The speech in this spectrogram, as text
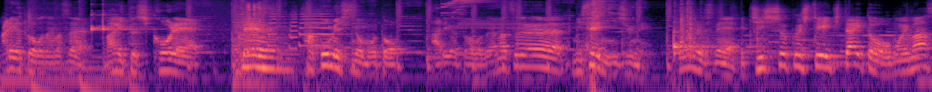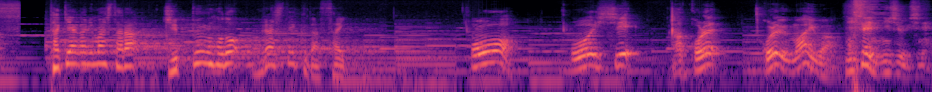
ありがとうございます。毎年恒例、でんタコ飯の素。ありがとうございます。2020年。これですね実食していきたいと思います。炊き上がりましたら10分ほど蒸らしてください。おお美味しい。あこれこれうまいわ。2021年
